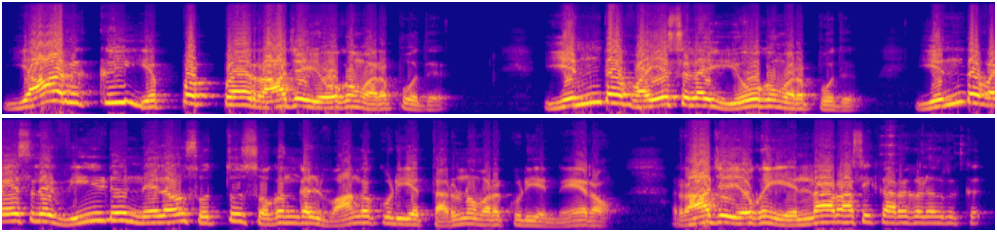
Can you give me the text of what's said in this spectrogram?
யாருக்கு எப்பப்ப ராஜ யோகம் வரப்போகுது? எந்த வயசுல யோகம் வரப்போகுது? எந்த வயசுல வீடு நிலம் சொத்து சுகங்கள் வாங்கக்கூடிய தருணம் வரக்கூடிய நேரம்? ராஜயோகம் எல்லா ராசிக்காரர்களும் இருக்கு.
